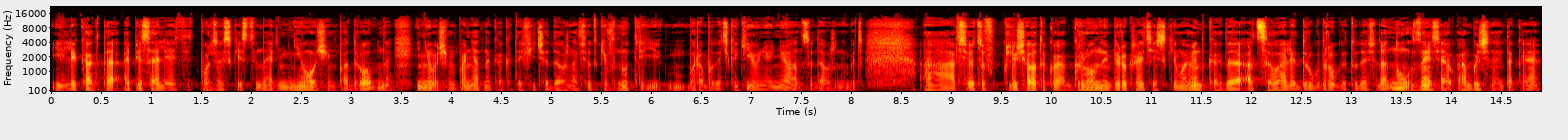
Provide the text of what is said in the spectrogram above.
или как-то описали этот пользовательский сценарий не очень подробно и не очень понятно, как эта фича должна все-таки внутри работать, какие у нее нюансы должны быть, а все это включало такой огромный бюрократический момент, когда отсылали друг друга туда-сюда. Ну, знаете, обычная такая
